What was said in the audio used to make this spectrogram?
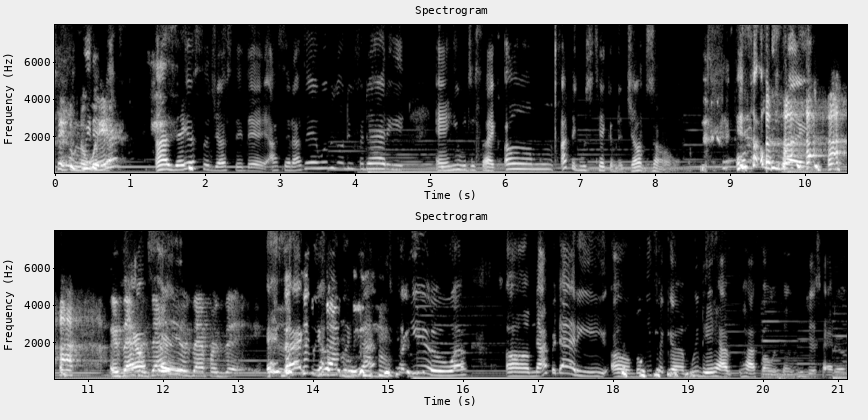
Take him to where? Isaiah suggested that. I said, Isaiah, what we gonna do for daddy? And he was just like, um, I think we should take him to jump zone. and I was like, is that for daddy or is that for Zay? exactly. I was like, Exactly. that's for you. Um, not for daddy. Um, but we took him. We did have have fun with him. We just had a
